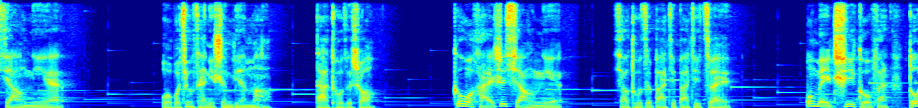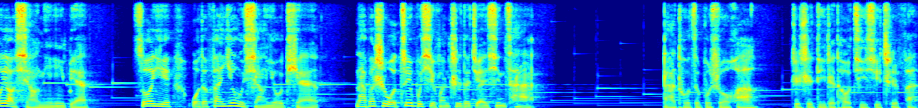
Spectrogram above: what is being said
想你，我不就在你身边吗？大兔子说。可我还是想你。小兔子吧唧吧唧嘴。我每吃一口饭都要想你一遍，所以我的饭又香又甜，哪怕是我最不喜欢吃的卷心菜。大兔子不说话，只是低着头继续吃饭。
